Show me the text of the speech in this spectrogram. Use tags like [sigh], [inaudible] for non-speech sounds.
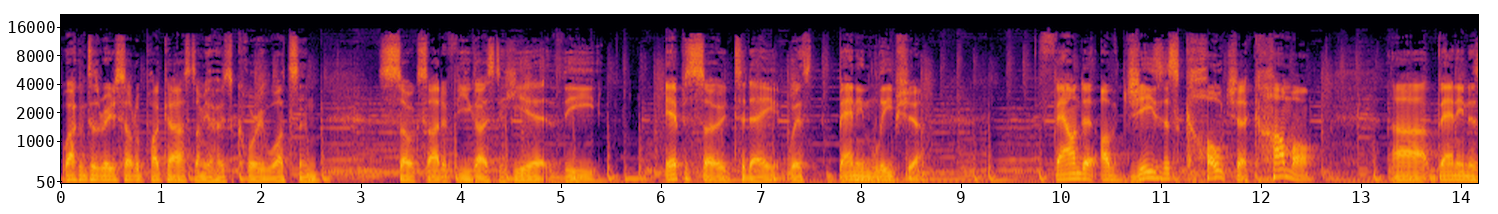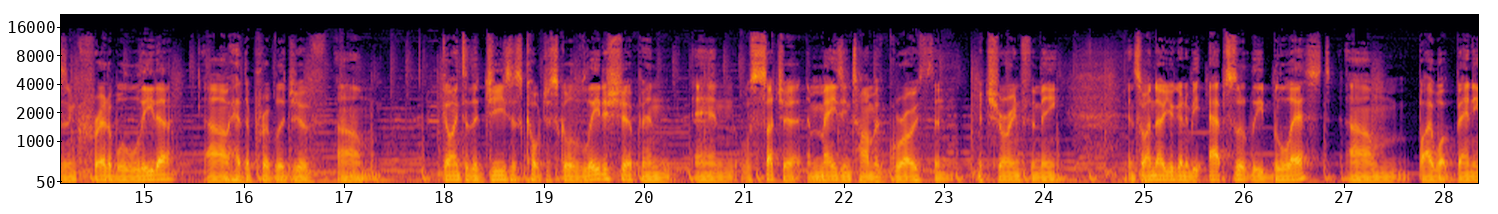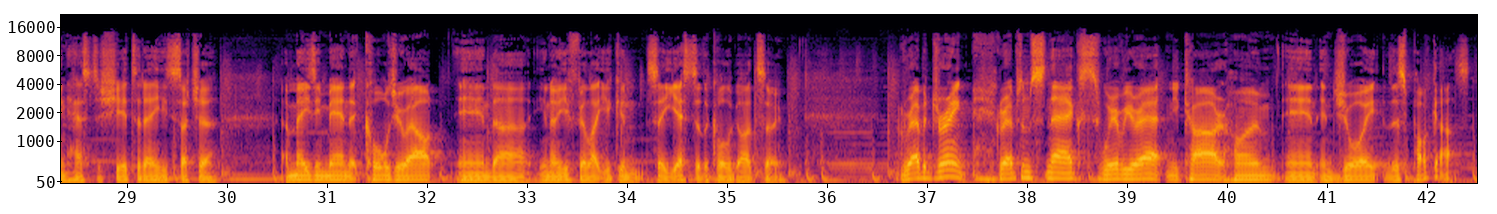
Welcome to the Reader Sold podcast. I'm your host, Corey Watson. So excited for you guys to hear the episode today with Banning Liebscher, founder of Jesus Culture. Come on. Uh, Banning is an incredible leader. Uh, I had the privilege of um, going to the Jesus Culture School of Leadership and, and was such an amazing time of growth and maturing for me. And so I know you're going to be absolutely blessed um, by what Banning has to share today. He's such a amazing man that calls you out, and uh, you know you feel like you can say yes to the call of God. So grab a drink, grab some snacks wherever you're at in your car, at home, and enjoy this podcast.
